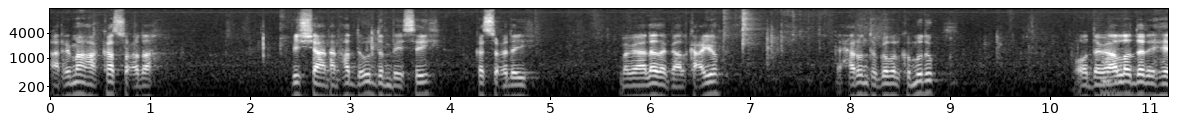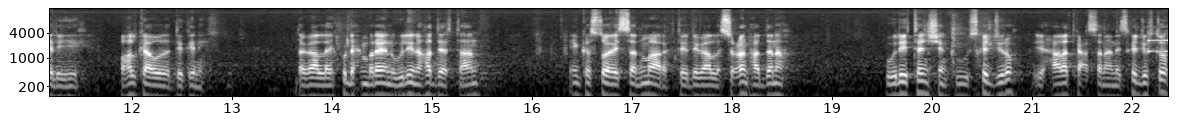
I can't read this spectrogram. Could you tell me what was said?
arrimaha ka socda bishaan hadda u dambeysay ka socday magaalada gaalkacyo ee xarunta gobolka mudug oo dagaallo dad eheliyay oo halkaa wada deganay dagaal ay ku dhex mareen welina hadeertaan inkastoo aysan maaragtay dagaalla socon haddana weli tenshanka uu iska jiro iyo xaalad kacsanaan iska jirto.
